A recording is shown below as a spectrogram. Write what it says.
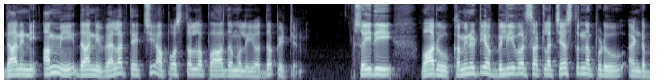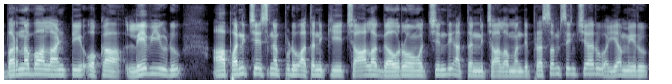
దానిని అమ్మి దాన్ని వెల తెచ్చి అపోస్తల పాదముల యొద్ద పెట్టాను. సో ఇది వారు కమ్యూనిటీ ఆఫ్ బిలీవర్స్ అట్లా చేస్తున్నప్పుడు అండ్ బర్నబా లాంటి ఒక లేవీయుడు ఆ పని చేసినప్పుడు అతనికి చాలా గౌరవం వచ్చింది. అతన్ని చాలామంది ప్రశంసించారు. అయ్యా మీరు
